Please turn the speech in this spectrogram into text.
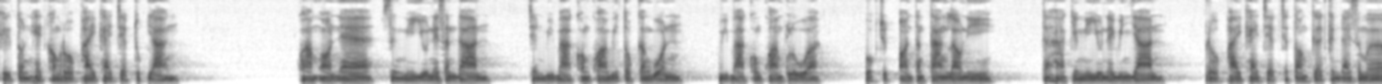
คือต้นเหตุของโรคภัยไข้เจ็บทุกอย่าง ความอ่อนแอซึ่งมีอยู่ในสันดานเช่นวิบากของความวิตกกังวล วิบากของความกลัว พวกจุดอ่อนต่างๆ เหล่านี้ ถ้าหากยังมีอยู่ในวิญญาณ โรคภัยแค่เจ็บจะต้องเกิดขึ้นได้เสมอ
